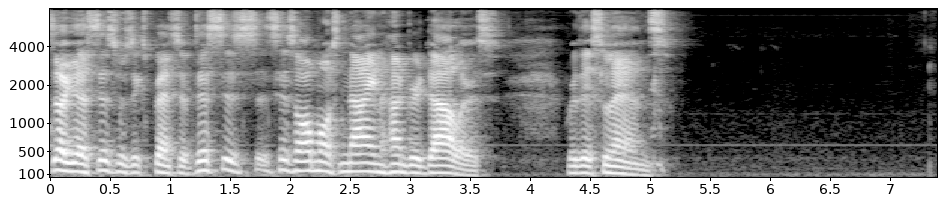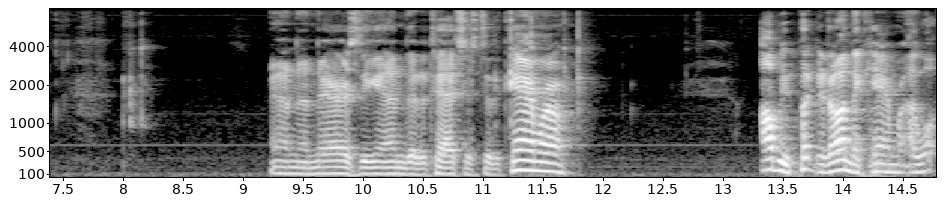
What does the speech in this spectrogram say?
So yes, this was expensive. This is, this is almost $900 for this lens. And then there's the end that attaches to the camera. I'll be putting it on the camera.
